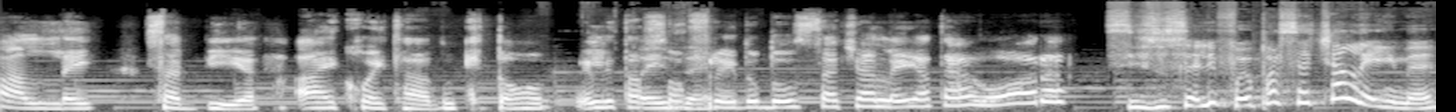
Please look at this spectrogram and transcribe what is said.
Falei, sabia. Ai, coitado, que dó. Ele tá Pois é. sofrendo do sete além até agora. Se Isso se ele foi para sete além, né?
